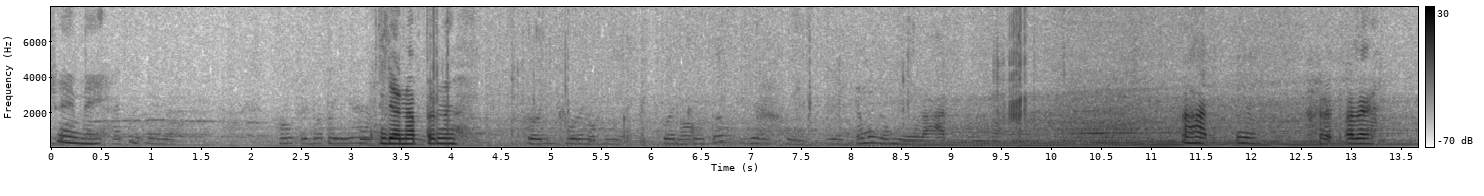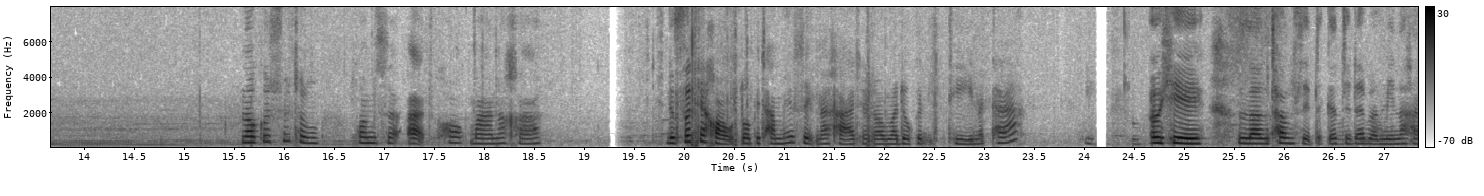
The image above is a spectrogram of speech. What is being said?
ใช่ไหม เดี๋ยวนับแป๊บนึงแล้วมึงจะหูรหัสรหัสอะไร เราก็ช่วยทำความสะอาดคอกมานะคะ เดี๋ยวเฟิร์สจะขอตัวไปทำให้เสร็จนะคะ เดี๋ยวเรามาดูกันอีกทีนะคะ โอเค เราทำเสร็จก็จะได้แบบนี้นะคะ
